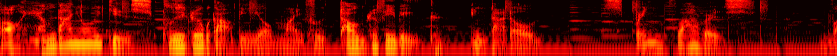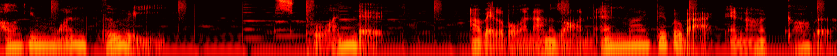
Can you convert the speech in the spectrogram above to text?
Oh, I am Daniel Lucas. Please grab a copy of my photography book entitled Spring Flowers, Volume 130. Splendid. Available on Amazon, and my paperback and hardcover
